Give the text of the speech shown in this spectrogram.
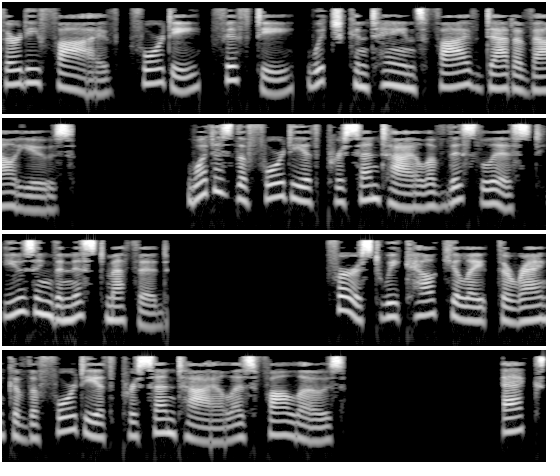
35, 40, 50, which contains five data values. What is the 40th percentile of this list using the NIST method? First we calculate the rank of the 40th percentile as follows x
